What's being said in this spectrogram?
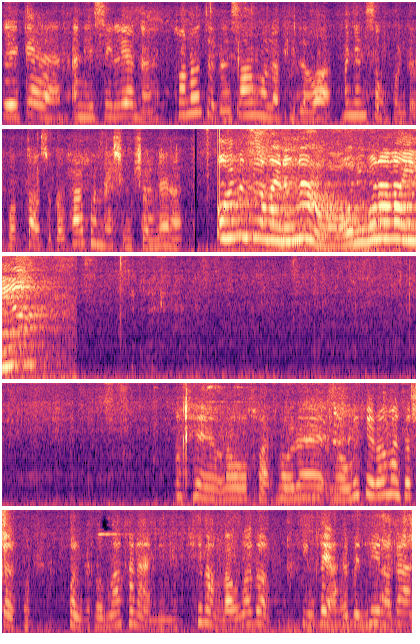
เฮ้ยแก อันนี้ซีเรียสนะ เพราะนอกจากจะสร้างมลพิษแล้วอะ มันยังส่งผลกระทบต่อสุขภาพคนในชุมชนด้วยนะ โอ๊ยมันจะอะไรนักหนาเหรอวันนี้วันอะไรเนี่ย โอเค เราขอโทษด้วย เราไม่คิดว่ามันจะเกิดผลผลกระทบมากขนาดนี้ ที่หลังเราก็จะทิ้งขยะให้เป็นที่แล้วกัน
